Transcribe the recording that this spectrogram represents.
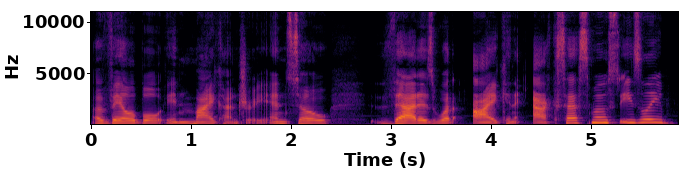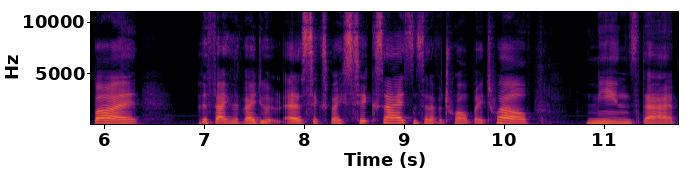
available in my country. And so that is what I can access most easily, but the fact that if I do it at a 6 by 6 size instead of a 12 by 12 means that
